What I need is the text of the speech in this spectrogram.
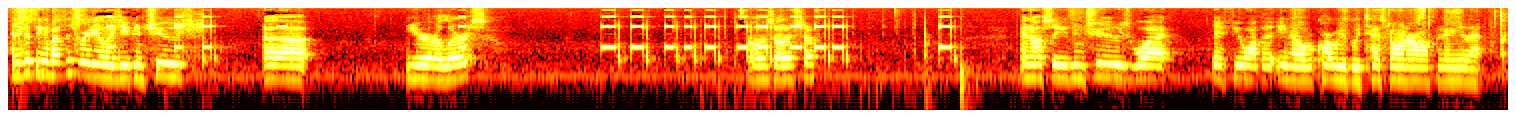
And the good thing about this radio is you can choose uh, your alerts, all this other stuff. And also you can choose what, if you want the, you know, record weekly test on or off and any of that.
